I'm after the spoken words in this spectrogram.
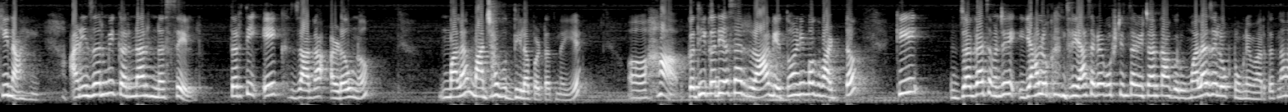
की नाही. आणि जर मी करणार नसेल तर ती एक जागा अडवणं मला माझ्या बुद्धीला पटत नाही आहे हां कधी कधी असा राग येतो आणि मग वाटतं की जगाचं म्हणजे या लोकांचा या सगळ्या गोष्टींचा विचार का करू? मला जे लोक टोमणे मारतात ना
